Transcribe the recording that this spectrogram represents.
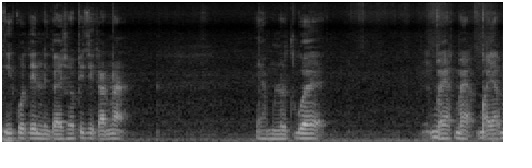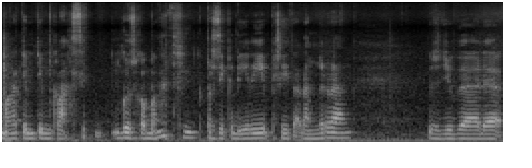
ngikutin Liga Shopee sih karena ya menurut gue banyak banyak banyak banget tim-tim klasik. Gue suka banget sih. Persi Kediri Persita Tangerang. Terus juga ada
